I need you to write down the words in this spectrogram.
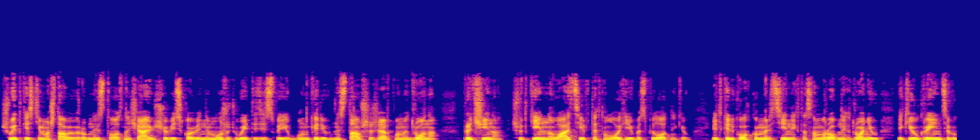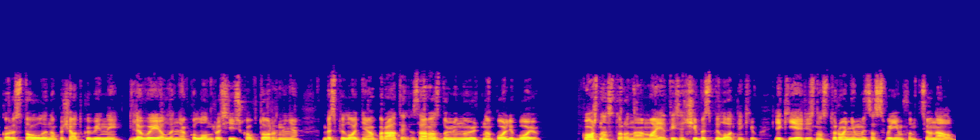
Швидкість і масштаби виробництва означають, що військові не можуть вийти зі своїх бункерів, не ставши жертвами дрона. Причина швидкі інновації в технології безпілотників. Від кількох комерційних та саморобних дронів, які українці використовували на початку війни для виявлення колон російського вторгнення, безпілотні апарати зараз домінують на полі бою. Кожна сторона має тисячі безпілотників, які є різносторонніми за своїм функціоналом.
